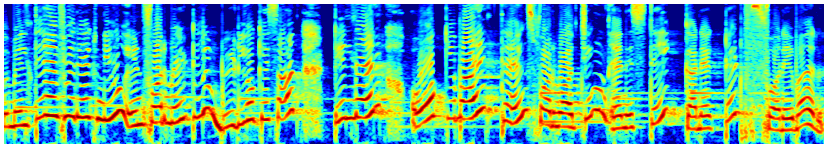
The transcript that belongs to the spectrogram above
तो मिलते हैं फिर एक न्यू इन्फॉर्मेटिव वीडियो के साथ. Till then okay bye thanks for watching and stay connected forever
